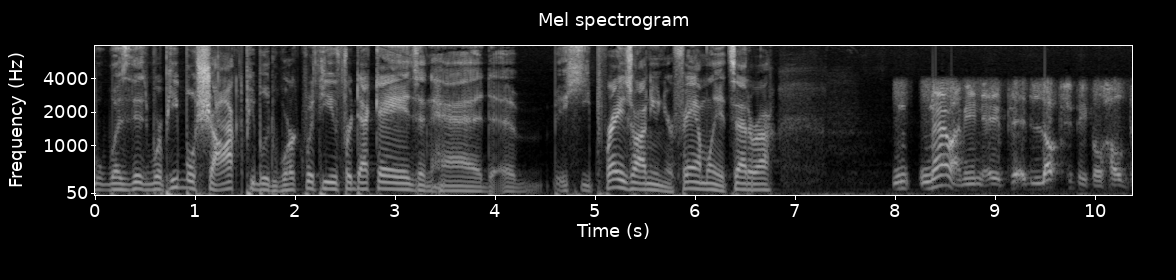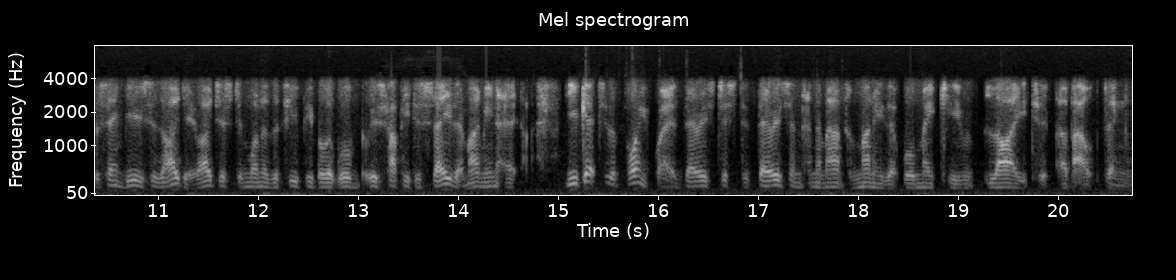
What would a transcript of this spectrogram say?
Was this were people shocked? People who'd worked with you for decades and had uh, he praise on you and your family, etc. No, I mean, it, lots of people hold the same views as I do. I just am one of the few people that will is happy to say them. I mean, uh, you get to the point where there is just there isn't an amount of money that will make you lie to, about things.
